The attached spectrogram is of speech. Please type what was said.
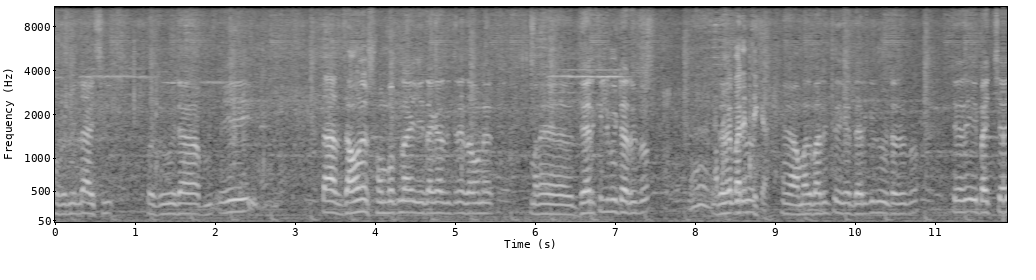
সবাই মিলে আইছি তো এটা এই তার যাওয়ানোর সম্ভব নয় এই জায়গার ভিতরে যাওয়ানোর মানে দেড় কিলোমিটার হইব হ্যাঁ, কিলো- থেকে? হ্যাঁ আমার বাড়ি থেকে দেড় কিলোমিটার হইব এই বাচ্চা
